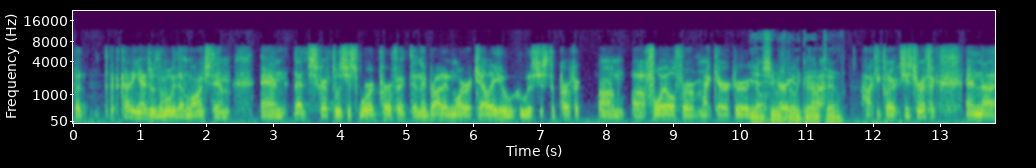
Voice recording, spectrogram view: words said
But the Cutting Edge was the movie that launched him, and that script was just word perfect. And they brought in Moira Kelly, who who was just the perfect um, uh, foil for my character. you Yeah, know, she was really good kinda- too. Hockey player. She's terrific, and uh,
